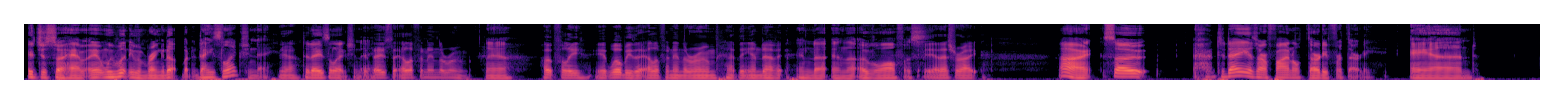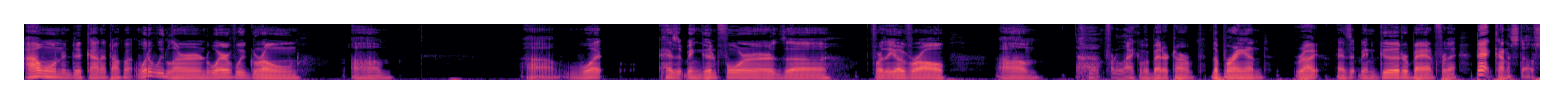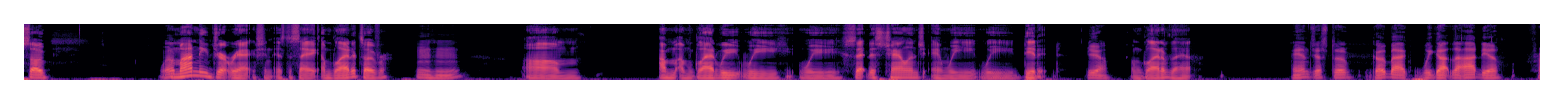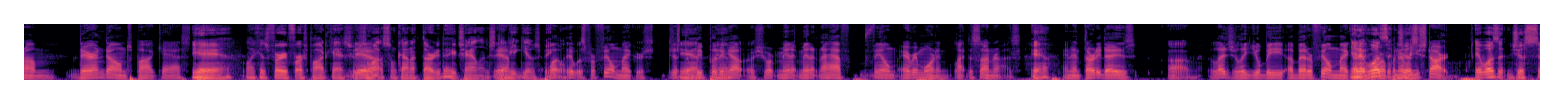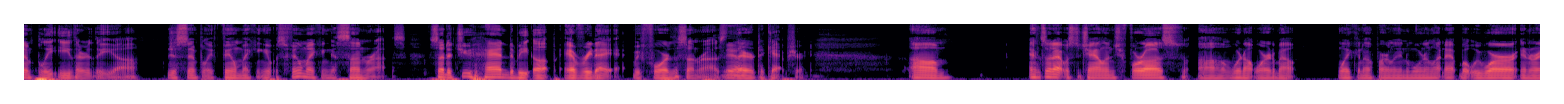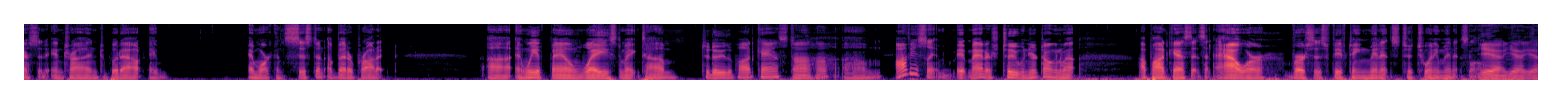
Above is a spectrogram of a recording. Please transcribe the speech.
It just so happened, and we wouldn't even bring it up, but today's election day. Yeah. Today's election day. Today's the elephant in the room. Yeah, Hopefully, it will be the elephant in the room at the end of it. in the in the Oval Office. Yeah, that's right. All right, so today is our final thirty for thirty, and I wanted to kind of talk about what have we learned, where have we grown, um, uh, what has it been good for the for the overall, um, for lack of a better term, the brand. Right. Has it been good or bad for that? That kind of stuff. So Well, my knee jerk reaction is to say I'm glad it's over. mm-hmm. Um, I'm I'm glad we we we set this challenge and we we did it. Yeah. I'm glad of that. And just to go back, we got the idea from Darren Doane's podcast. Yeah, like his very first podcast, was Yeah. about some kind of 30 day challenge Yeah. that he gives people. Well, it was for filmmakers, just Yeah, to be putting out a short minute, minute and a half film every morning, like the sunrise. yeah, And in 30 days, uh, allegedly, you'll be a better filmmaker And it you wasn't whenever you just- start. it wasn't just simply either the uh, just simply filmmaking. It was filmmaking a sunrise, so that you had to be up every day before the sunrise there to capture it. Um, and so that was the challenge for us. Uh, we're not worried about waking up early in the morning like that, but we were interested in trying to put out a a more consistent, a better product. Uh, and we have found ways to make time to do the podcast. Uh huh. Um, obviously, it matters too when you're talking about a podcast that's an hour versus 15 minutes to 20 minutes long. Yeah, yeah, yeah.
